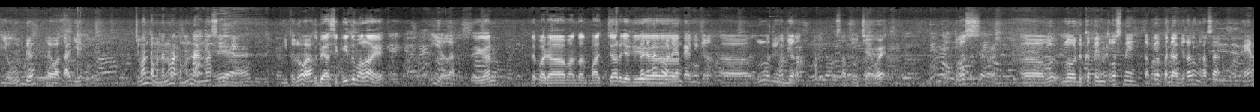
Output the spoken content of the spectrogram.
Ya udah lewat aja. Cuman temenan mah temenan masih iya. Gitu doang. Lebih asik itu malah ya. Iyalah. Ya kan daripada mantan pacar jadi kadang kan ya- ada yang kayak mikir eh, lu lagi ngejar satu cewek terus eh, lu, lo deketin terus nih tapi pada akhirnya lo ngerasa kayak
